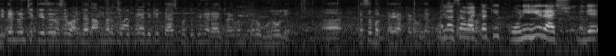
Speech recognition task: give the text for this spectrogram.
हिट अँड रनचे केसेस असे वाढतात आमदारांच्या पुतण्याने देखील त्याच पद्धतीने रॅश ड्रायव्हर उडवलं. अं, कसं बघता याकडे? म्हणजे मला असं वाटतं की कोणीही रॅश म्हणजे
